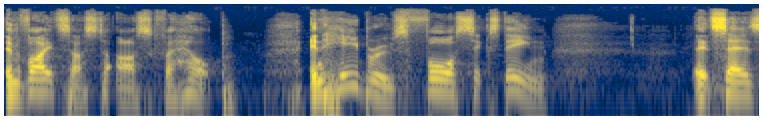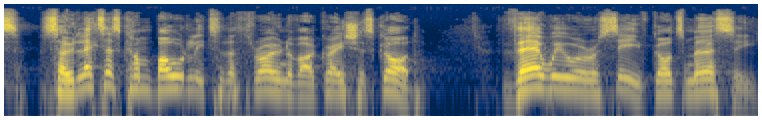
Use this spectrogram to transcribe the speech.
invites us to ask for help. In Hebrews 4:16, it says, "So let us come boldly to the throne of our gracious God. There we will receive God's mercy,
